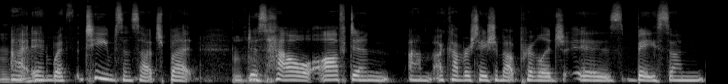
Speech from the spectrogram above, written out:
uh, and with teams and such, but just how often um, a conversation about privilege is based on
